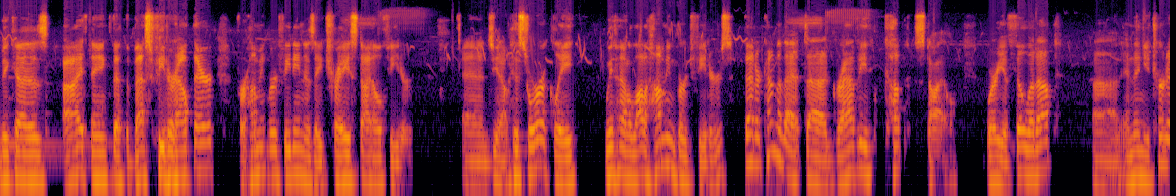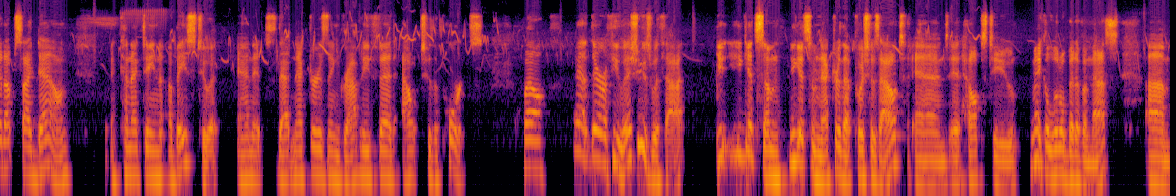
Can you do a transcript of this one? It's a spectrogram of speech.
because I think that the best feeder out there for hummingbird feeding is a tray style feeder. And, you know, historically, we've had a lot of hummingbird feeders that are kind of that uh, gravity cup style where you fill it up uh, and then you turn it upside down and connecting a base to it. And it's that nectar is then gravity fed out to the ports. Well, yeah, there are a few issues with that. You, you, get some you get some nectar that pushes out and it helps to make a little bit of a mess. Um,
